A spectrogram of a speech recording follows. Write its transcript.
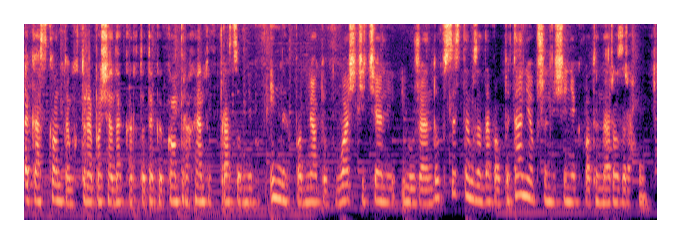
PK z kontem, które posiada kartotekę kontrahentów, pracowników innych podmiotów, właścicieli i urzędów, system zadawał pytanie o przeniesienie kwoty na rozrachunki.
